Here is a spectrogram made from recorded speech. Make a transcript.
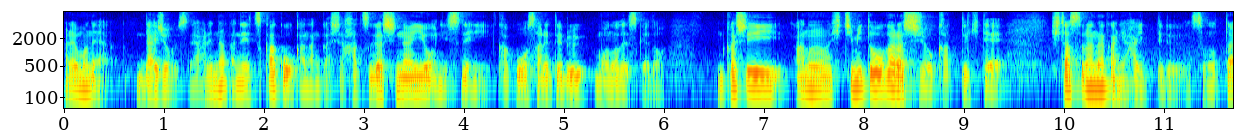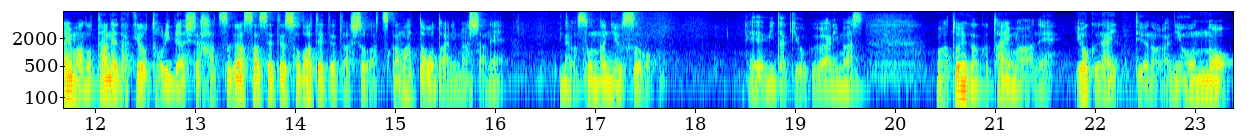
あれもね大丈夫ですね。あれなんか熱加工かなんかして発芽しないようにすでに加工されてるものですけど。昔あの七味唐辛子を買ってきてひたすら中に入ってるその大麻の種だけを取り出して発芽させて育ててた人が捕まったことありましたね。なんかそんなニュースを、えー、見た記憶があります。まあ、とにかく大麻はね良くないっていうのが日本の、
